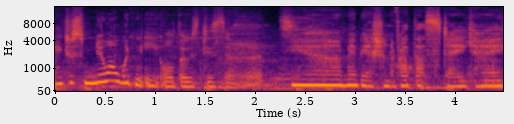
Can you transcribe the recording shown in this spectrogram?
I just knew I wouldn't eat all those desserts. Yeah, maybe I shouldn't have had that steak, hey?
